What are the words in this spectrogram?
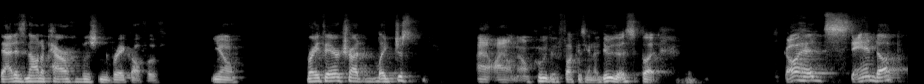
That is not a powerful position to break off of. You know, right there. Try to like just I, I don't know who the fuck is going to do this, but go ahead, stand up,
